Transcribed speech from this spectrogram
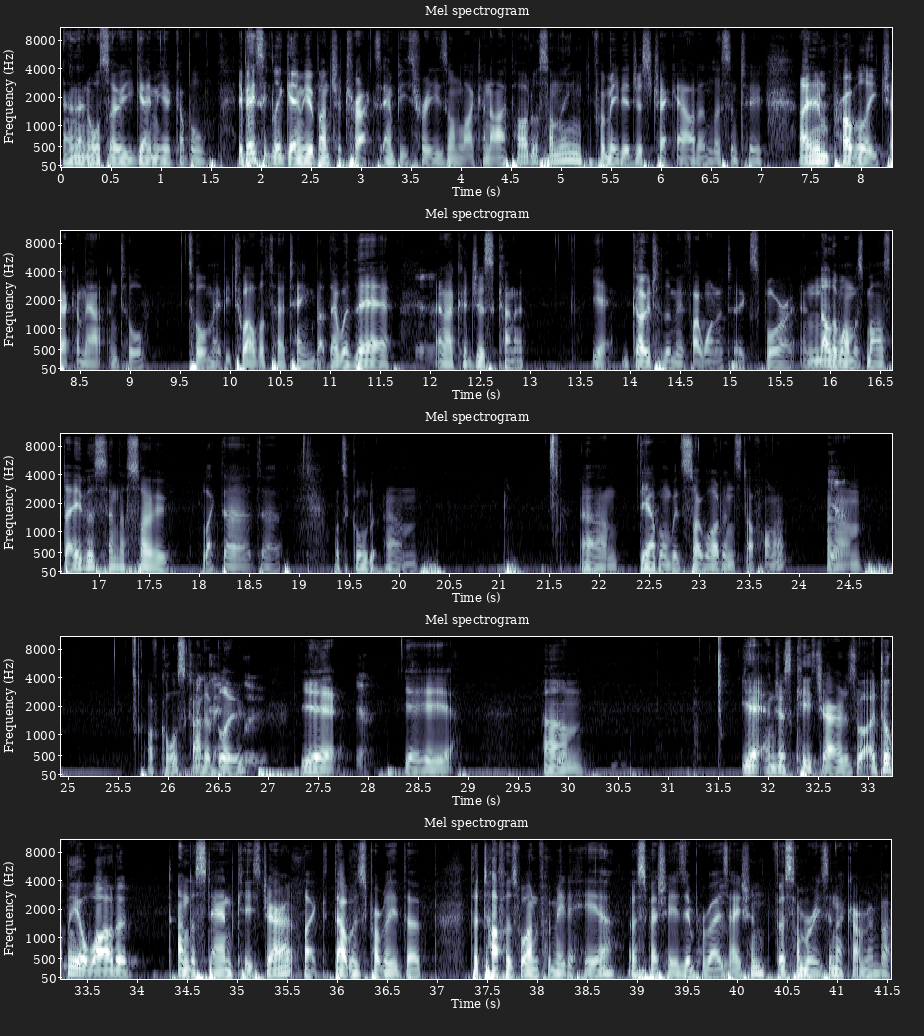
and then also he gave me a couple. He basically gave me a bunch of tracks, MP3s on like an iPod or something, for me to just check out and listen to. I didn't probably check them out until till maybe twelve or thirteen, but they were there Yeah. and I could just kind of, yeah, go to them if I wanted to explore it. And another one was Miles Davis and the so like the the what's it called um um the album with So What and stuff on it. Yeah. Um, of course, kind of Okay, blue. Yeah. Yeah. Yeah, yeah, yeah. Um, yeah, and just Keith Jarrett as well. It took me a while to understand Keith Jarrett. Like that was probably the the toughest one for me to hear, especially his improvisation. For some reason, I can't remember.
